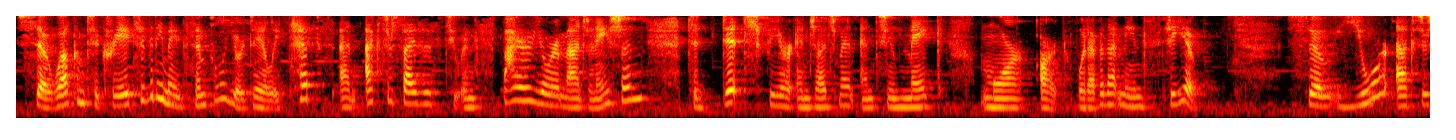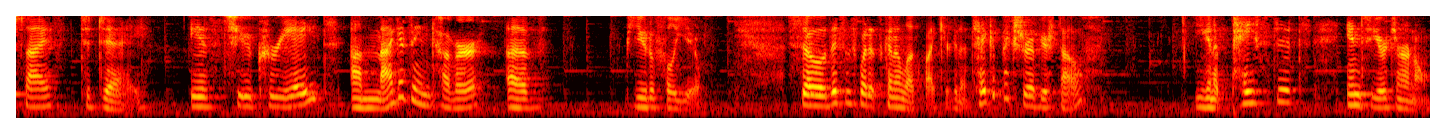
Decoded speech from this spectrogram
So, welcome to Creativity Made Simple, your daily tips and exercises to inspire your imagination, to ditch fear and judgment, and to make more art, whatever that means to you. So, your exercise today is to create a magazine cover of beautiful you. So, this is what it's gonna look like. You're gonna take a picture of yourself, you're gonna paste it into your journal,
